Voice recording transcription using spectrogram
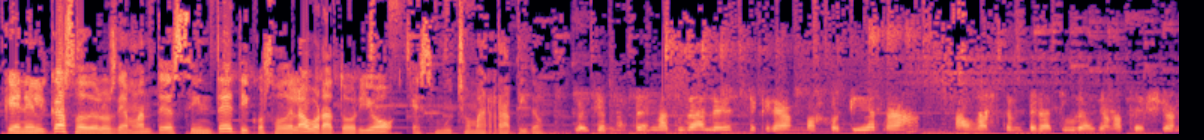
que en el caso de los diamantes sintéticos o de laboratorio es mucho más rápido. Los diamantes naturales se crean bajo tierra a unas temperaturas y a una presión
